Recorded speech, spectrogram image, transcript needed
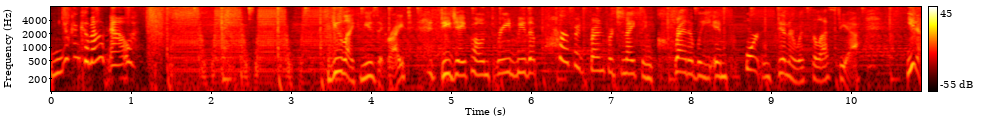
you can come out now. You like music, right? DJ Pon-3'd be the perfect friend for tonight's incredibly important dinner with Celestia. You know,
